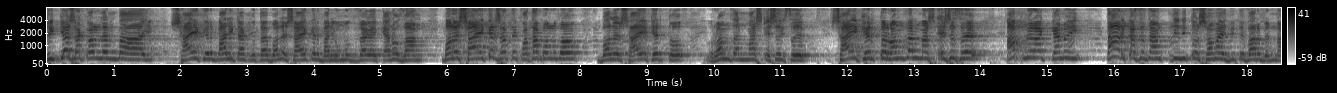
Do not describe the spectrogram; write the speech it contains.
জিজ্ঞাসা করলেন, ভাই, শায়েকের বাড়িটা কোথায়? বলে, শায়েকের বাড়ি অমুক জায়গায় কেন যান? বলে, শায়েকের সাথে কথা বলব। বলে, শায়েকের তো রমজান মাস এসেছে। শায়েকের তো রমজান মাস এসেছে। আপনারা কেনই তার কাছে যান? তিনি তো সময় দিতে পারবেন না,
